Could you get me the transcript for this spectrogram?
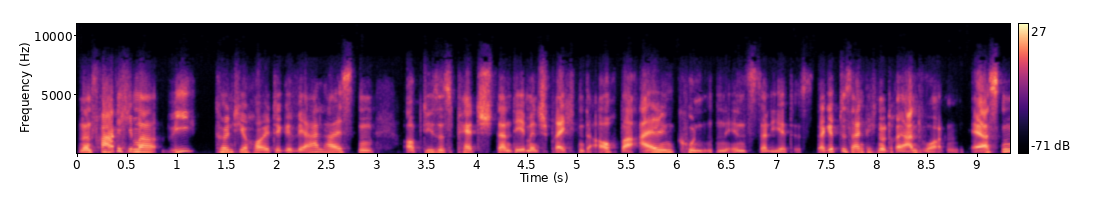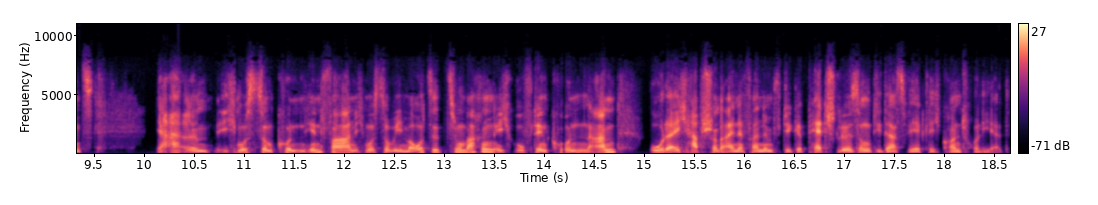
Und dann frage ich immer, wie könnt ihr heute gewährleisten, ob dieses Patch dann dementsprechend auch bei allen Kunden installiert ist? Da gibt es eigentlich nur drei Antworten. Erstens, ja, ähm, ich muss zum Kunden hinfahren, ich muss eine Remote-Sitzung machen, ich rufe den Kunden an oder ich habe schon eine vernünftige Patch-Lösung, die das wirklich kontrolliert.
